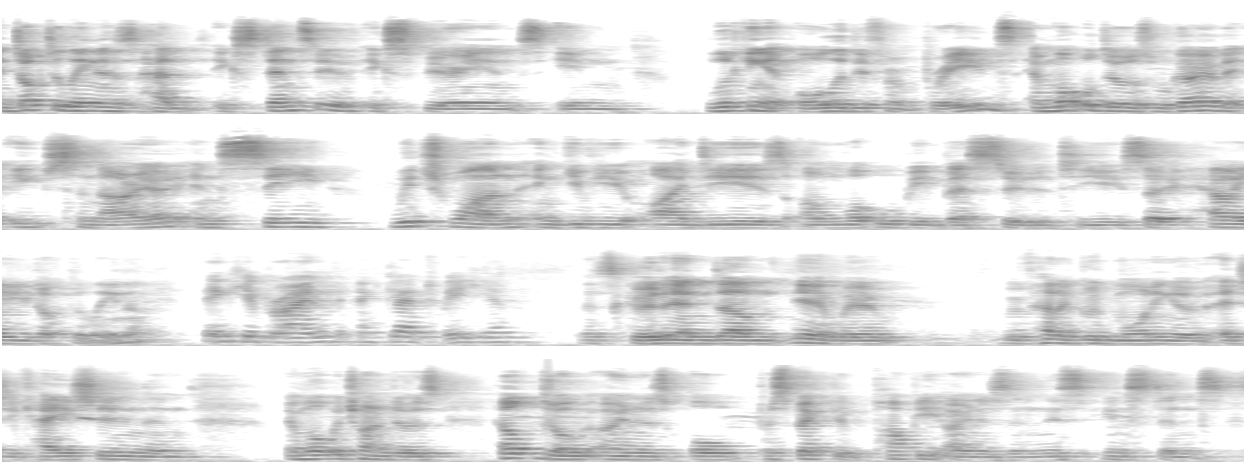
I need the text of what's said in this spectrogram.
And Dr. Lena has had extensive experience in looking at all the different breeds. And what we'll do is we'll go over each scenario and see which one and give you ideas on what will be best suited to you. So, how are you, Dr. Lena? Thank you, Brian. I'm glad to be here. That's good. And um, yeah, we're, we've had a good morning of education. And, and what we're trying to do is help dog owners or prospective puppy owners in this instance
